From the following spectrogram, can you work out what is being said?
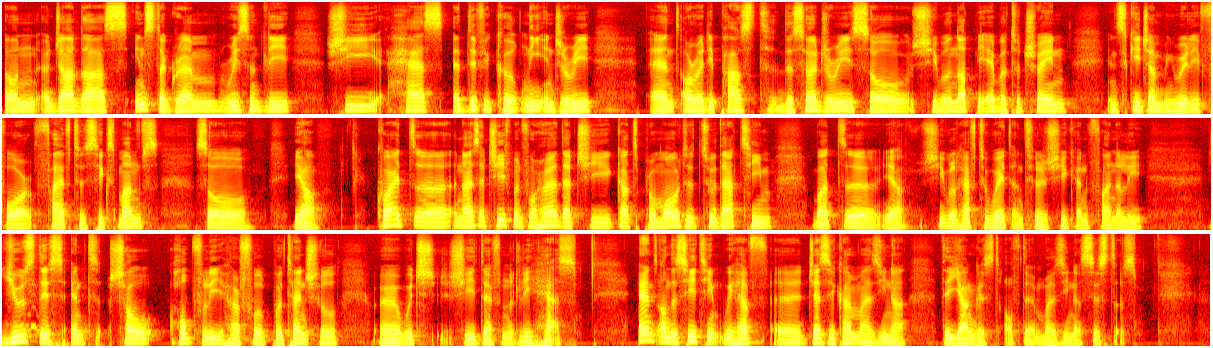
on Giada's Instagram recently, she has a difficult knee injury and already passed the surgery, so she will not be able to train in ski jumping really for five to six months. So, yeah, quite uh, a nice achievement for her that she got promoted to that team. But uh, yeah, she will have to wait until she can finally use this and show hopefully her full potential, uh, which she definitely has. And on the C team, we have uh, Jessica Malsiner, the youngest of the Malsiner sisters.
